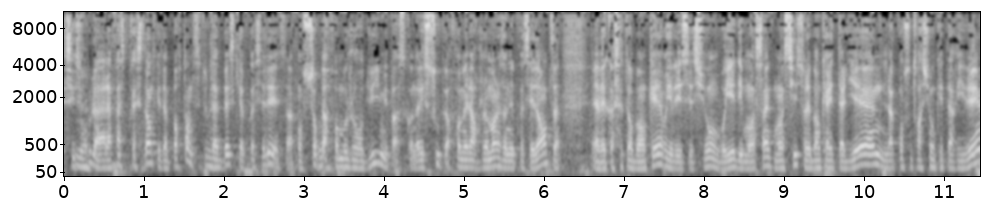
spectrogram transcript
c'est surtout la, phase précédente qui est importante, c'est toute la baisse qui a précédé. C'est-à-dire qu'on surperforme aujourd'hui, mais parce qu'on avait sous-performé largement les années précédentes, et avec un secteur bancaire, où il y a des sessions, vous voyez, des moins 5, moins 6 sur les bancaires italiennes, la concentration qui est arrivée.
